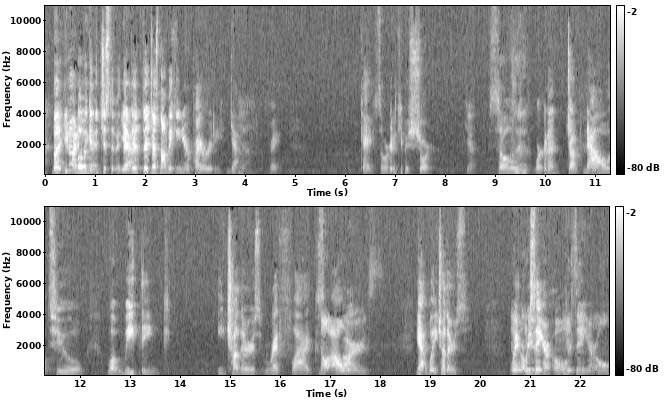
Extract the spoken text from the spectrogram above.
but you know what but I mean. But we get the gist of it. Yeah, they're, they're, just not making you a priority. Yeah. yeah. Right. Okay, so we're gonna keep it short. Yeah. So we're gonna jump now to what we think each other's red flags. No, ours. Are. Yeah, what each other's. Yeah, Wait, are we you, saying our own? You're saying your own.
